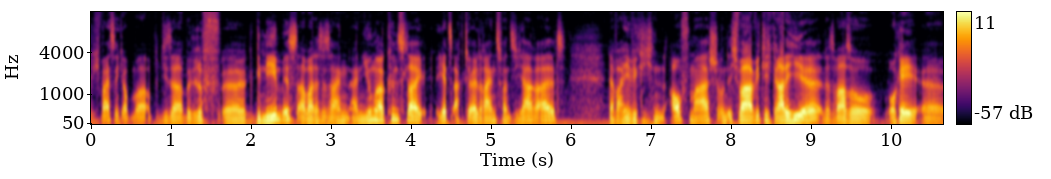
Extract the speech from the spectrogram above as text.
Ich weiß nicht, ob, ob dieser Begriff äh, genehm ist, aber das ist ein, ein junger Künstler, jetzt aktuell 23 Jahre alt. Da war hier wirklich ein Aufmarsch und ich war wirklich gerade hier. Das war so, okay, äh,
